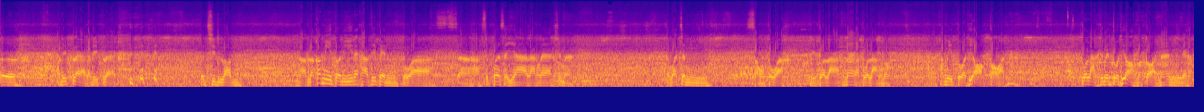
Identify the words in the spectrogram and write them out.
เออ อันนี้แปลก อันนี้แปลก เป็นชินลอนนะครับ แล้วก็มีตัวนี้นะครับที่เป็นตัวซูเปอร์ไซย่าร่างแรกใช่ไหมแต่ว่าจะมี 2 ตัว มีตัวหลังหน้ากับตัวหลังเนาะถ้ามีตัวที่ออกก่อนนะตัวหลังจะเป็นตัวที่ออกมาก่อนหน้านี้นะครับ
